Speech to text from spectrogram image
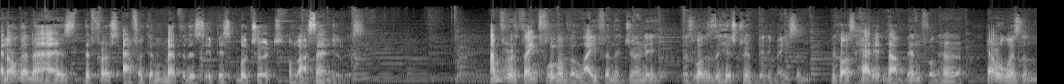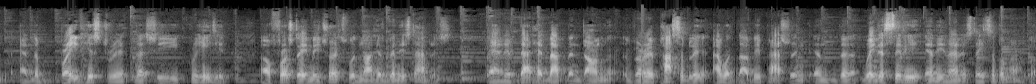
and organized the first African Methodist Episcopal Church of Los Angeles. I'm very thankful of the life and the journey, as well as the history of Biddy Mason, because had it not been for her heroism and the brave history that she created, uh, First AME Church would not have been established. And if that had not been done, very possibly I would not be pastoring in the greatest city in the United States of America.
